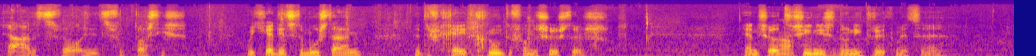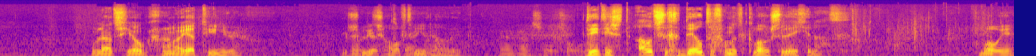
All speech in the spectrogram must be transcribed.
Ja, dat is wel dit is fantastisch. Moet je dit is de moestuin met de vergeten groenten van de zusters. En zo Oh. te zien is het nog niet druk met. hoe laat is hij open gaan? Oh ja, tien uur. Zoiets half tien geloof ik. Ja, zo, zo. Dit is het oudste gedeelte van het klooster, weet je dat? Mooi hè?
